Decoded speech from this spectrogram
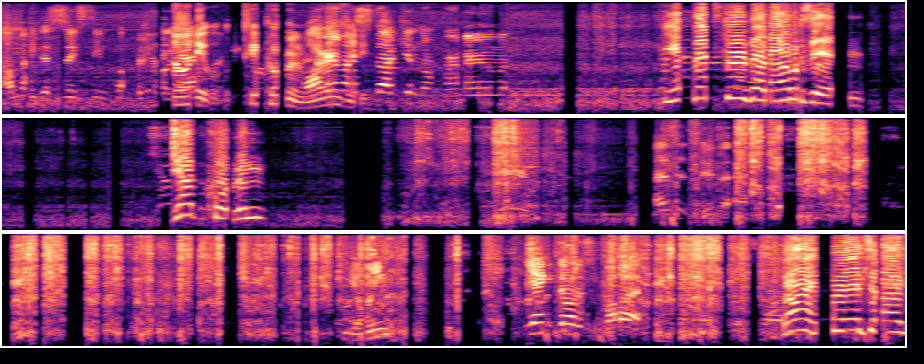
I'll make the 16 player thing Oh, wait, happen. Corbin. Why Where am I is he? stuck in the room? Yeah, that's the room that I was in. Jump, Corbin. How does it do that? Yoink. Yanked on his butt. Looks Bye, have time.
